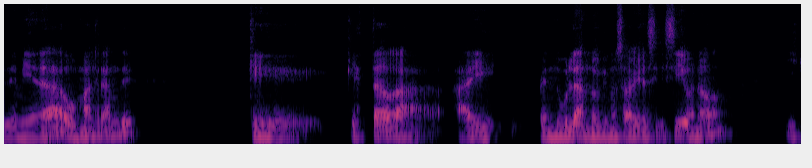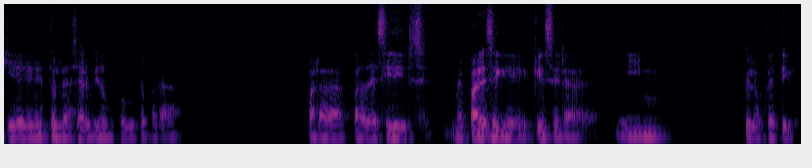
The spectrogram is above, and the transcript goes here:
de, mi edad o más grande que, que estaba ahí pendulando, que no sabía si sí o no, y que esto le ha servido un poquito para, para, decidirse. Me parece que, que ese era ni el objetivo.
